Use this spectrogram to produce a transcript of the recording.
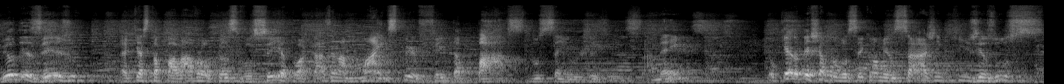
Meu desejo é que esta palavra alcance você e a tua casa na mais perfeita paz do Senhor Jesus. Amém? Eu quero deixar para você que é uma mensagem que Jesus,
